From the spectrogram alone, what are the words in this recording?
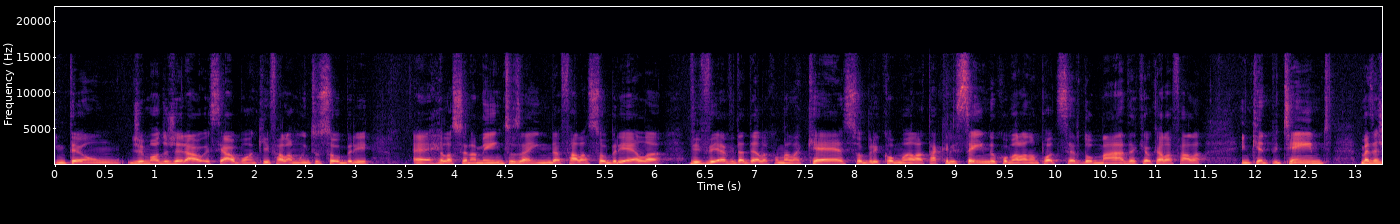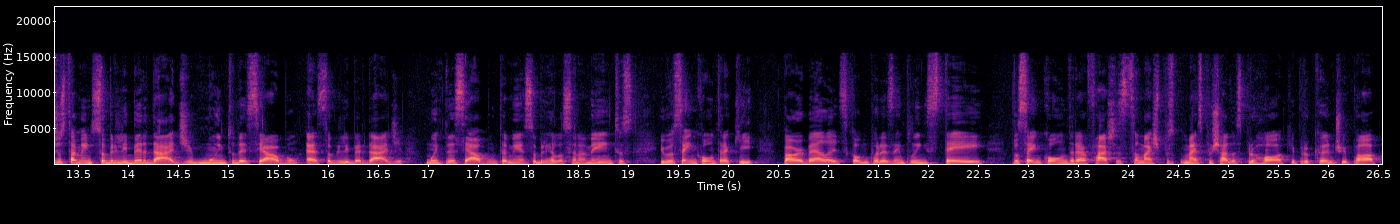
Então, de modo geral, esse álbum aqui fala muito sobre é, relacionamentos ainda, fala sobre ela viver a vida dela como ela quer, sobre como ela tá crescendo, como ela não pode ser domada, que é o que ela fala em Can't Be Tamed, mas é justamente sobre liberdade. Muito desse álbum é sobre liberdade, muito desse álbum também é sobre relacionamentos, e você encontra aqui power ballads, como por exemplo em Stay, você encontra faixas que são mais, mais puxadas pro rock, pro country pop,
